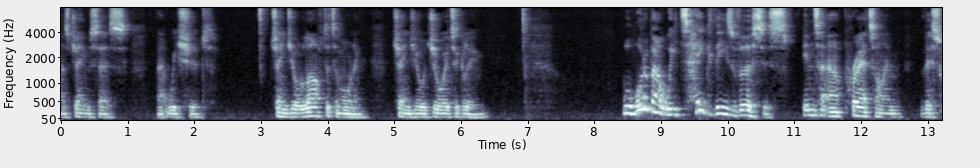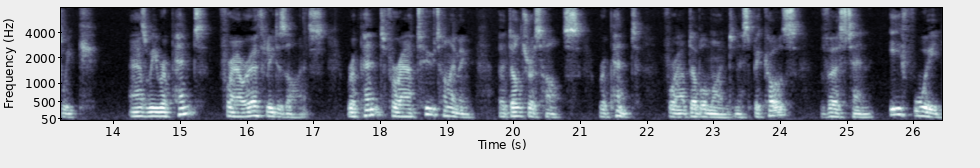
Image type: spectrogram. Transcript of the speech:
as James says that we should? Change your laughter to mourning. Change your joy to gloom. Well, what about we take these verses into our prayer time this week as we repent for our earthly desires, repent for our two-timing, adulterous hearts, repent for our double-mindedness, because, verse 10, if we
